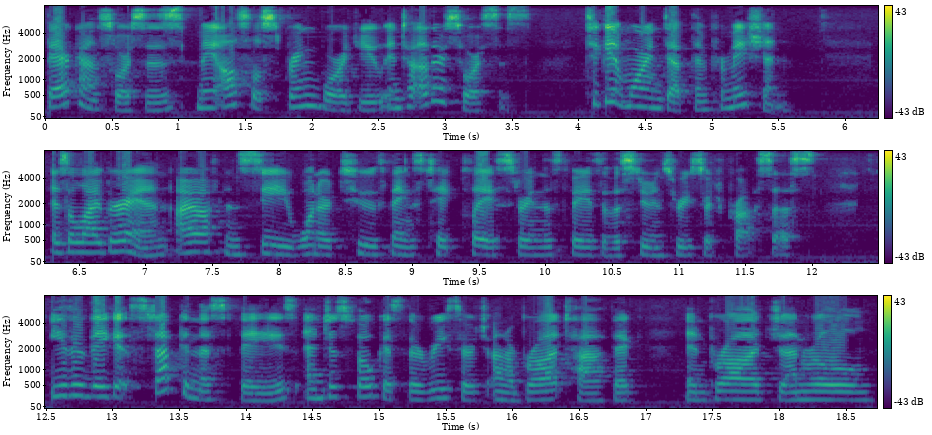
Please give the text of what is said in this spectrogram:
Background sources may also springboard you into other sources to get more in-depth information. As a librarian, I often see one or two things take place during this phase of a student's research process. Either they get stuck in this phase and just focus their research on a broad topic in broad general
